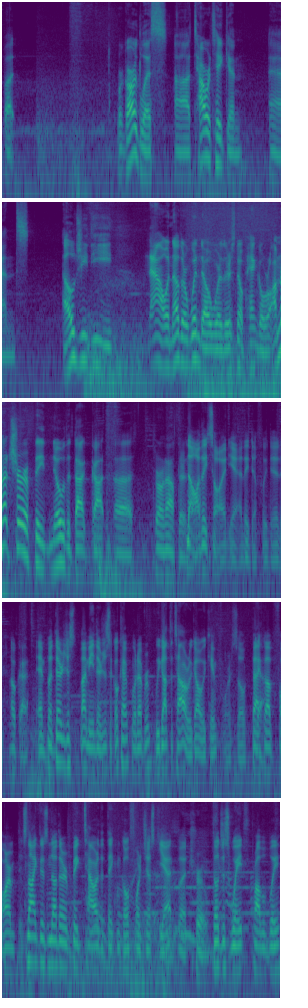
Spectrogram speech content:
but regardless, uh, tower taken, and LGD now another window where there's no Pango roll. I'm not sure if they know that that got uh, thrown out there. No, though. they saw it. Yeah, they definitely did. Okay. And but they're just, I mean, they're just like, okay, whatever. We got the tower. We got what we came for. So back Yeah. up, farm. It's not like there's another big tower that they can go for just yet, but True. they'll just wait probably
